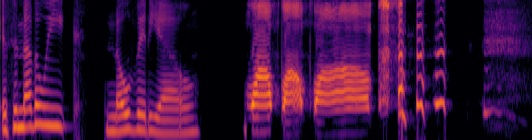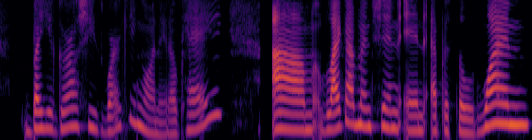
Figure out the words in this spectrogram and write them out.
It's another week, no video. Womp, womp, womp. but your girl, she's working on it, okay? Um, like I mentioned in episode one,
